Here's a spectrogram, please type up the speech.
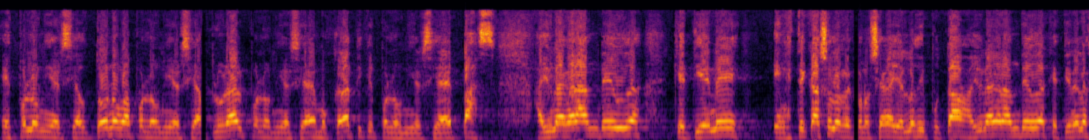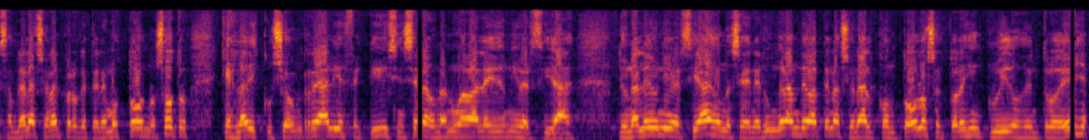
es por la Universidad Autónoma, por la Universidad Plural, por la Universidad Democrática y por la Universidad de Paz. Hay una gran deuda que tiene en este caso lo reconocían ayer los diputados, hay una gran deuda que tiene la Asamblea Nacional, pero que tenemos todos nosotros, que es la discusión real y efectiva y sincera de una nueva ley de universidades. De una ley de universidades donde se genere un gran debate nacional con todos los sectores incluidos dentro de ella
